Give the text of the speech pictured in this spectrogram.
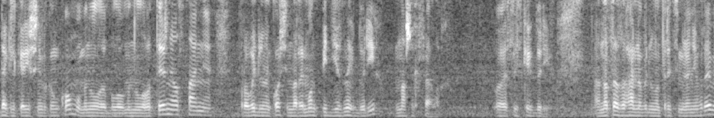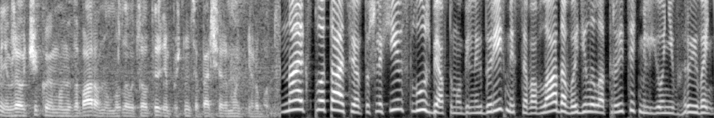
декілька рішень виконкому. Минуле було минулого тижня останнє про виділення коштів на ремонт під'їзних доріг в наших селах. е, Сільських доріг на це загально виділено 30 мільйонів гривень. Вже очікуємо незабаром, ну, можливо, цього тижня почнуться перші ремонтні роботи. На експлуатацію автошляхів службі автомобільних доріг місцева влада виділила 30 мільйонів гривень.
